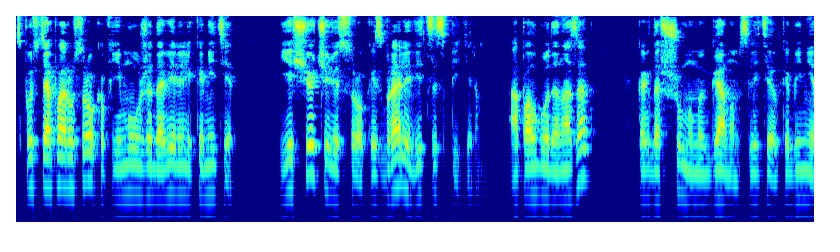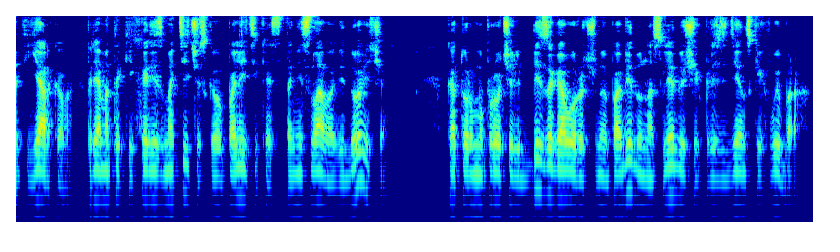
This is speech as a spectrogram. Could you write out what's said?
Спустя пару сроков ему уже доверили комитет. Еще через срок избрали вице-спикером. А полгода назад, когда с шумом и гамом слетел кабинет яркого, прямо-таки харизматического политика Станислава Видовича, которому прочили безоговорочную победу на следующих президентских выборах,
